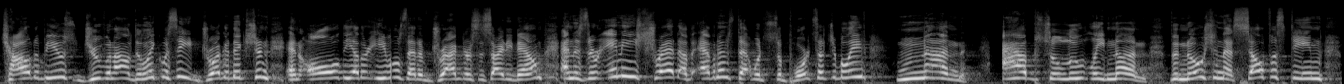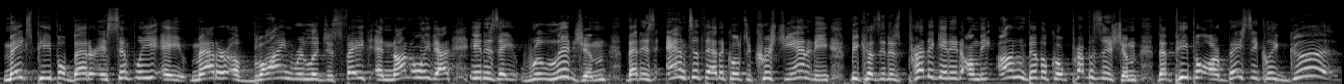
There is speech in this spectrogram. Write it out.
child abuse, juvenile delinquency, drug addiction, and all the other evils that have dragged our society down? And is there any shred of evidence that would support such a belief? None. Absolutely none. The notion that self esteem makes people better is simply a matter of blind religious faith. And not only that, it is a religion that is antithetical to Christianity because it is predicated on the unbiblical preposition that people are basically good.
